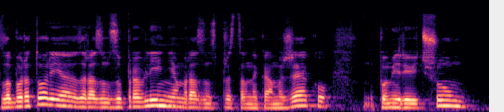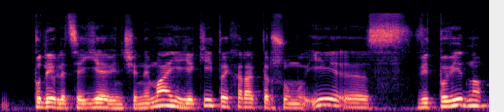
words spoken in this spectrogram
в лабораторія разом з управлінням, разом з представниками ЖЕКу, поміряють шум, подивляться, є він чи немає, який той характер шуму, і е, відповідно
